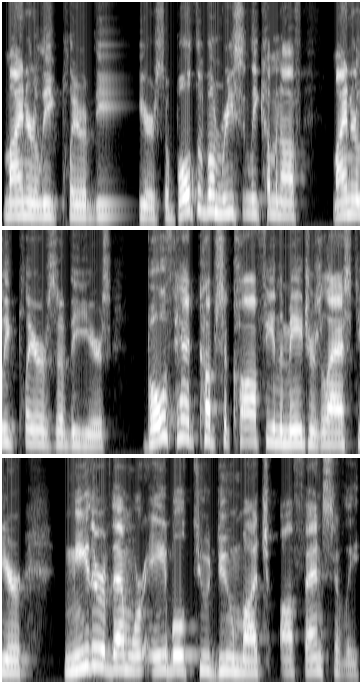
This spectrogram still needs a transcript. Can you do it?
minor league player of the year. So both of them recently coming off minor league players of the years. Both had cups of coffee in the majors last year. Neither of them were able to do much offensively.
